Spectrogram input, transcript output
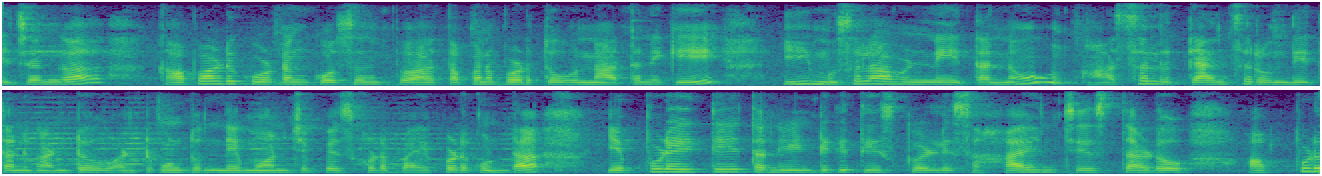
నిజంగా కాపాడుకోవడం కోసం తపన పడుతూ ఉన్న అతనికి ఈ ముసలావిడిని తను అసలు క్యాన్సర్ ఉంది తనకు అంటూ అంటుకుంటుందేమో అని చెప్పేసి కూడా భయపడకుండా ఎప్పుడైతే తన ఇంటికి తీసుకెళ్ళి సహాయం చేస్తాడో అప్పుడు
